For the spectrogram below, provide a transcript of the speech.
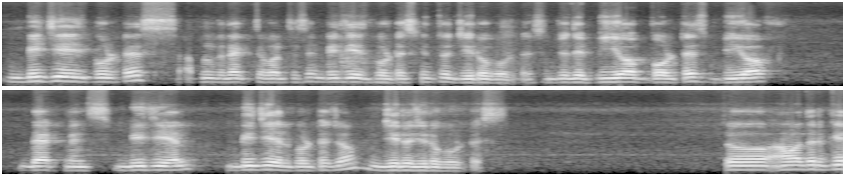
বিজিএইচ ভোল্টেজ, আপনারা দেখতে পাচ্ছেন বিজিএইচ ভোল্টেজ কিন্তু জিরো ভোল্টেজ। যদি B off voltage B off that means BGL BGL ভোল্টেজও জিরো জিরো ভোল্টেজ তো আমাদেরকে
